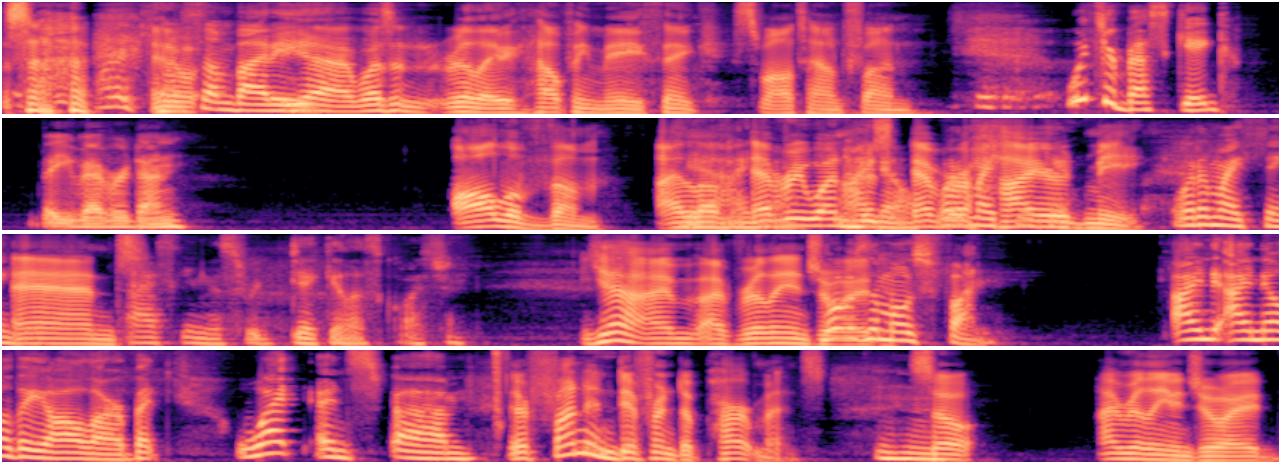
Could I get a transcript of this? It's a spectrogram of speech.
So I kill it- somebody. yeah, it wasn't really helping me think small town fun. What's your best gig that you've ever done? All of them. I Yeah, love I everyone who's ever hired thinking? me. What am I thinking? And Asking this ridiculous question. Yeah, I'm, I've really enjoyed. What was the most fun? I I know they all are, but what and um They're fun in different departments. mhm. So I really enjoyed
